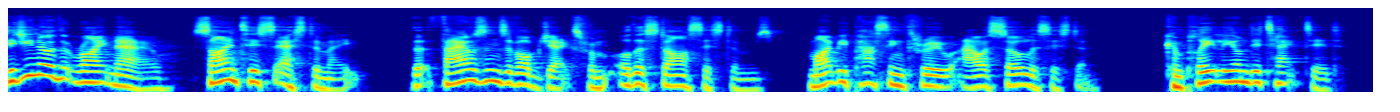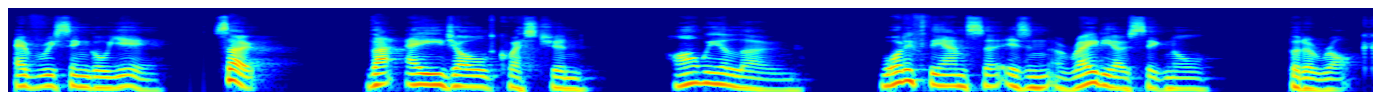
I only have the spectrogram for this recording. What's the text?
Did you know that right now, scientists estimate that thousands of objects from other star systems might be passing through our solar system, completely undetected, every single year? So, that age old question are we alone? What if the answer isn't a radio signal, but a rock?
